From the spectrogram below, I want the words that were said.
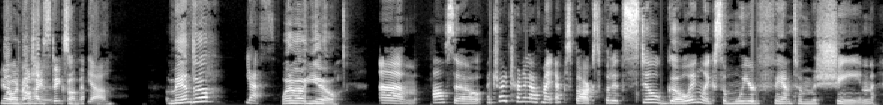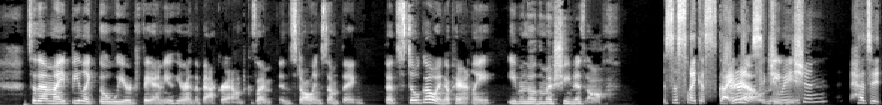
you No know, no high stakes on that. Yeah. Amanda, Yes. what about you? Um, also, I tried turning off my Xbox, but it's still going like some weird phantom machine. So that might be like the weird fan you hear in the background because I'm installing something that's still going apparently, even though the machine is off. Is this like a don't Skynet know, maybe. situation? Has it?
